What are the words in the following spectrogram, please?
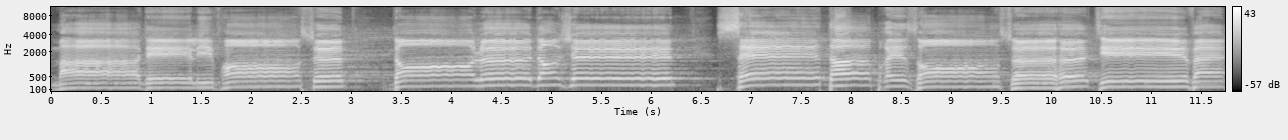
Ma délivrance dans le danger c'est ta présence, divin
